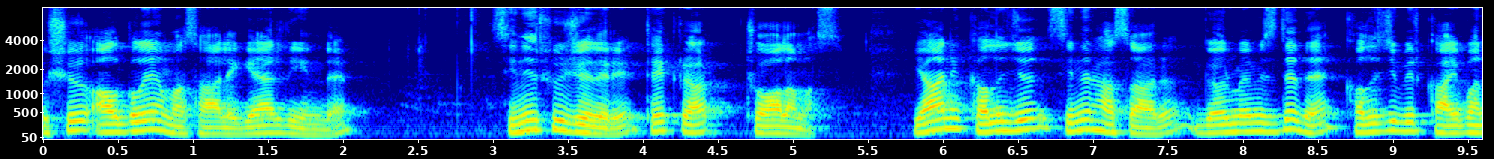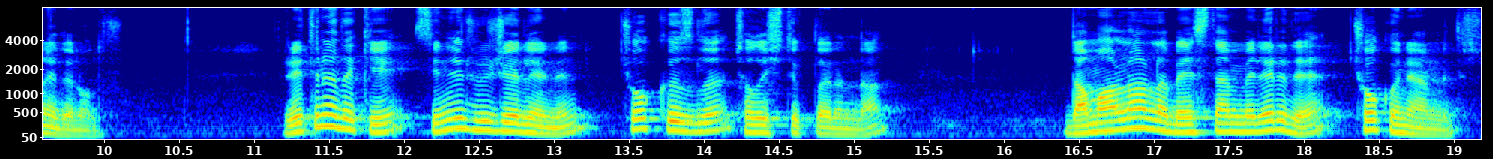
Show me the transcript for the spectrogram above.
ışığı algılayamaz hale geldiğinde sinir hücreleri tekrar çoğalamaz. Yani kalıcı sinir hasarı görmemizde de kalıcı bir kayba neden olur. Retinadaki sinir hücrelerinin çok hızlı çalıştıklarından damarlarla beslenmeleri de çok önemlidir.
